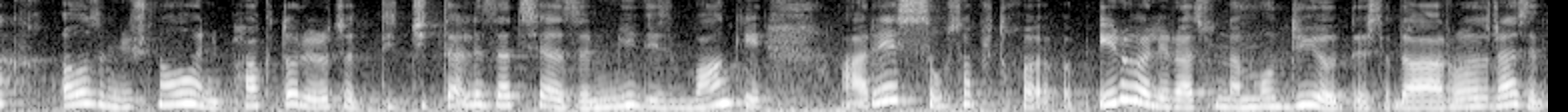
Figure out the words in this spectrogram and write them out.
აქ ყველაზე მნიშვნელოვანი ფაქტორი, როცა დიჯიტალიზაციაზე მიდის ბანკი, არის უსაფრთხოება. პირველი რაც უნდა მოდიოდეს და რაზეც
